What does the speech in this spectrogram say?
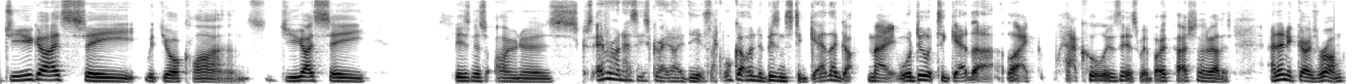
do you guys see with your clients do you guys see business owners because everyone has these great ideas like we'll go into business together mate we'll do it together like how cool is this we're both passionate about this and then it goes wrong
